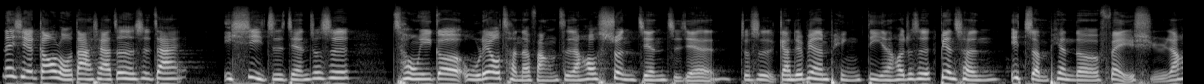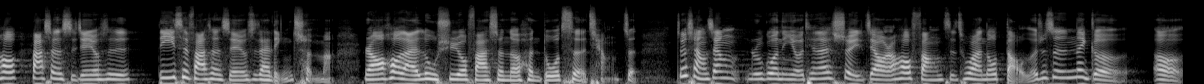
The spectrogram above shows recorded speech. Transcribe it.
那些高楼大厦真的是在一夕之间，就是。从一个五六层的房子，然后瞬间直接就是感觉变成平地，然后就是变成一整片的废墟。然后发生的时间又是第一次发生的时间又是在凌晨嘛，然后后来陆续又发生了很多次的强震。就想象如果你有一天在睡觉，然后房子突然都倒了，就是那个呃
